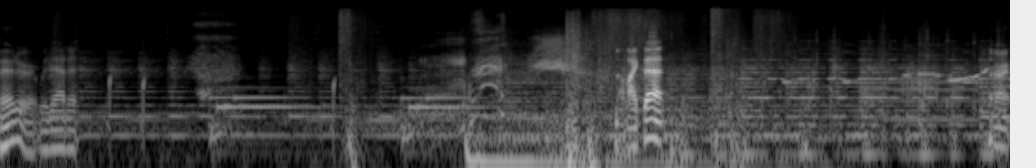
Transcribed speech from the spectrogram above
Murder it without it? Not like that. Alright.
